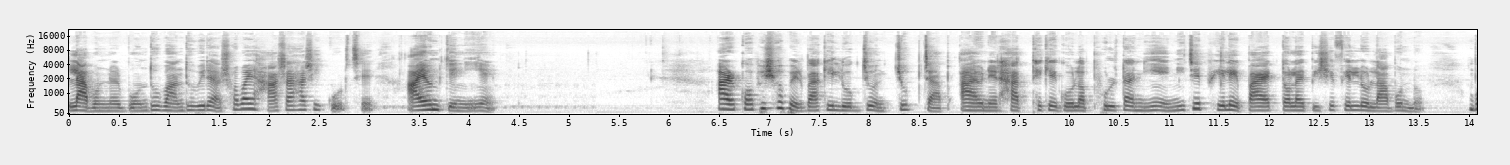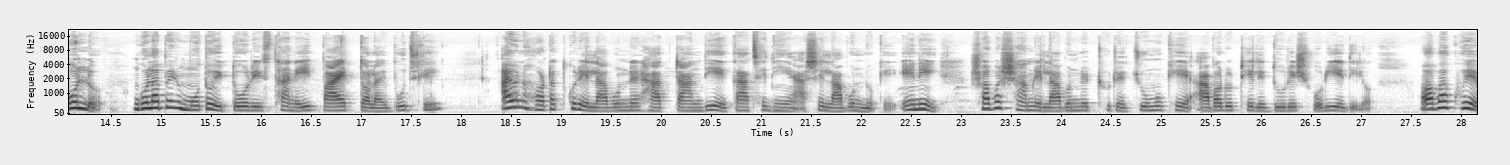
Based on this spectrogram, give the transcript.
লাবণ্যের বন্ধু বান্ধবীরা সবাই হাসাহাসি করছে আয়নকে নিয়ে। আর কফি শপের বাকি লোকজন চুপচাপ আয়নের হাত থেকে গোলাপ ফুলটা নিয়ে নিচে ফেলে পায়ের তলায় পিষে ফেলল লাবণ্য। বলল, গোলাপের মতোই তোর স্থান এই পায়ের তলায়, বুঝলি? আয়ন হঠাৎ করে লাবণ্যের হাত টান দিয়ে কাছে নিয়ে আসে লাবণ্যকে। এনেই সবার সামনে লাবণ্যের ঠুটে চুমু খেয়ে আবারও ঠেলে দূরে সরিয়ে দিল। অবাক হয়ে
